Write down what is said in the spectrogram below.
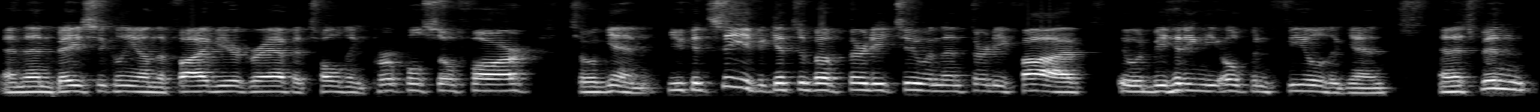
And then basically on the five year graph, it's holding purple so far. So again, you can see if it gets above 32 and then 35, it would be hitting the open field again. And it's been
